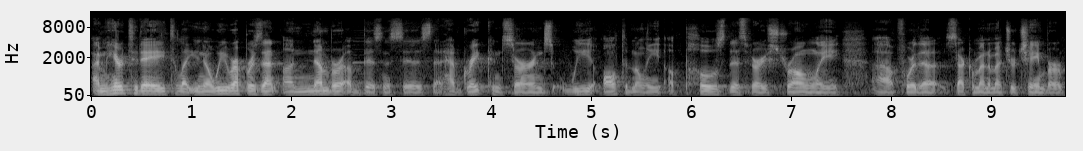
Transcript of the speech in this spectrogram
I'm here today to let you know we represent a number of businesses that have great concerns. We ultimately oppose this very strongly uh, for the Sacramento Metro Chamber.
